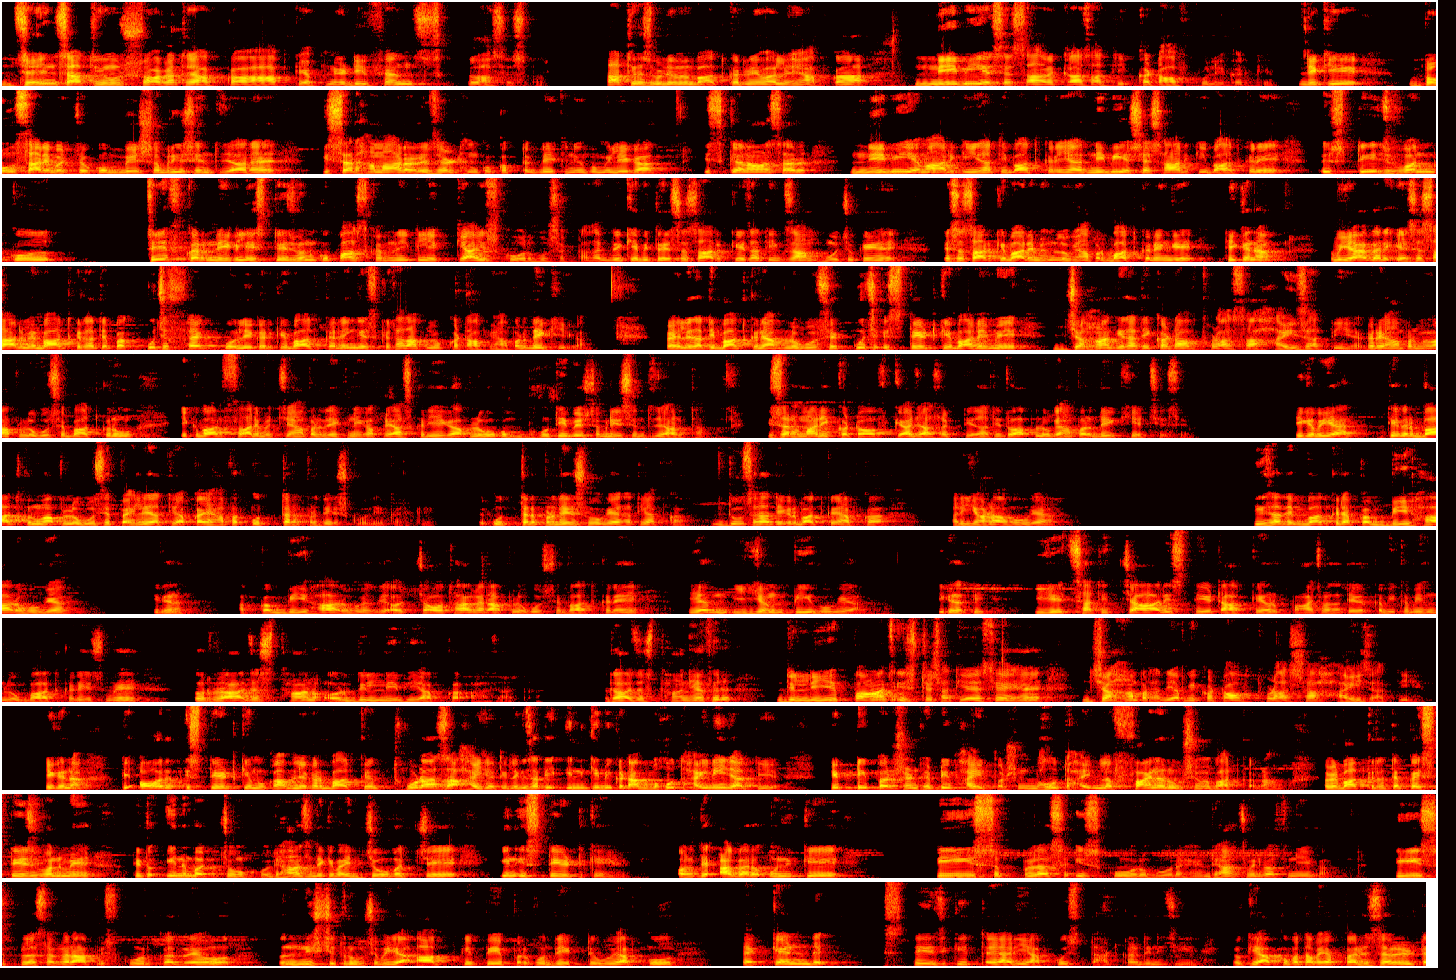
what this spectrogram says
जय हिंद साथियों, स्वागत है आपका आपके अपने डिफेंस क्लासेस पर। साथियों, इस वीडियो में बात करने वाले हैं आपका नेवी एसएसआर का साथी कट ऑफ़ को लेकर के। देखिए, बहुत सारे बच्चों को बेसब्री से इंतज़ार है कि सर हमारा रिज़ल्ट हमको कब तक देखने को मिलेगा। इसके अलावा सर नेवी एमआर की साथी बात करें या नेवी एसएसआर की बात करें तो स्टेज वन को सेफ़ करने के लिए स्टेज वन को पास करने के लिए क्या स्कोर हो सकता था? देखिए, अभी तो एसएसआर के साथ एग्ज़ाम हो चुके हैं। एसएसआर के बारे में हम लोग यहाँ पर बात करेंगे, ठीक है ना? तो भैया, अगर एसएसआर में बात करें आपका कुछ फैक्ट को लेकर के बात करेंगे, इसके साथ आप लोग कट ऑफ़ यहाँ पर देखिएगा। पहले साथ, बात करें आप लोगों से कुछ स्टेट के बारे में, जहाँ के साथ कट ऑफ़ थोड़ा सा हाई जाती है। अगर यहाँ पर मैं आप लोगों से बात करूँ, एक बार सारे बच्चे यहाँ पर देखने का प्रयास करिएगा। आप लोगों को बहुत ही बेसब्री से इंतज़ार था कि सर हमारी कट ऑफ़ क्या जा सकती है साथी तो आप लोग यहाँ पर देखिए अच्छे से। ठीक है भैया? कि अगर बात करूँ आप लोगों से, पहले है आपका यहाँ पर उत्तर प्रदेश को लेकर के। उत्तर प्रदेश हो गया साथी आपका। दूसरा आती अगर बात करें आपका, हरियाणा हो गया। तीसरा आती बात करें आपका बिहार हो गया। ठीक है ना? आपका बिहार हो गया और चौथा अगर आप लोगों से बात करें, या एमपी हो गया। ठीक है साथी? ये साथी चार स्टेट आपके और पांचवा साथी अगर कभी कभी हम लोग बात करें इसमें तो राजस्थान और दिल्ली भी आपका आ जाता है। राजस्थान या फिर दिल्ली, ये पाँच स्टेट साथी ऐसे हैं जहाँ पर साथी आपकी कट ऑफ़ थोड़ा सा हाई जाती है। ठीक है ना? कि और स्टेट के मुकाबले अगर बात करें, थोड़ा सा हाई जाती है। लेकिन साथ ही इनकी भी कट ऑफ़ बहुत हाई नहीं जाती है। Fifty percent fifty five percent बहुत हाई मतलब फाइनल रूप से मैं बात कर रहा हूँ। अगर बात करें आपका स्टेज वन में तो इन बच्चों को ध्यान से देखिए भाई, जो बच्चे इन स्टेट के हैं, और अगर उनके तीस प्लस स्कोर हो रहे हैं, ध्यान से मेरी बात सुनिएगा। तीस प्लस अगर आप स्कोर कर रहे हो तो निश्चित रूप से भैया आपके पेपर को देखते हुए आपको सेकेंड स्टेज की तैयारी आपको स्टार्ट कर देनी चाहिए, क्योंकि आपको पता भाई आपका रिज़ल्ट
